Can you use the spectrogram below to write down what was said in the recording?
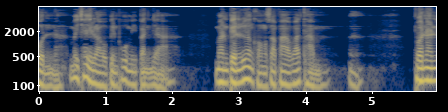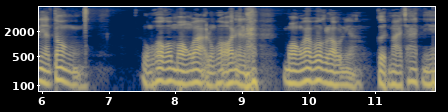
คนนะไม่ใช่เราเป็นผู้มีปัญญา มันเป็นเรื่องของสภาวะธรรม เพราะนั้นเนี่ยต้องหลวงพ่อก็มองว่าหลวงพ่อออสเนี่ยนะมองว่าพวกเราเนี่ยเกิดมาชาตินี้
